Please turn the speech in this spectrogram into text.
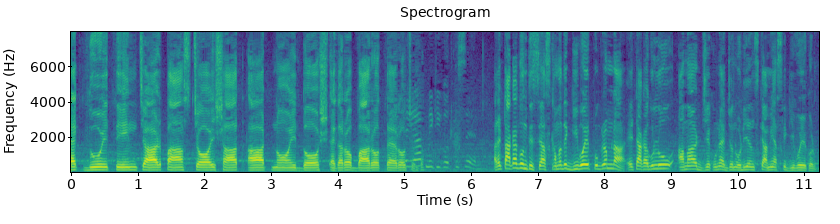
এক দুই তিন চার পাঁচ ছয় সাত আট নয় দশ এগারো বারো তেরো চোদ্দ। আরে টাকা গুনতেছি আজকে আমাদের গিবয়ের প্রোগ্রাম না এই টাকাগুলো আমার যে কোনো একজন অডিয়েন্সকে আমি আজকে গিবয়ে করব।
